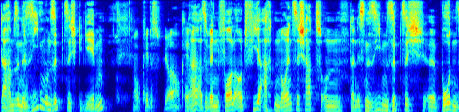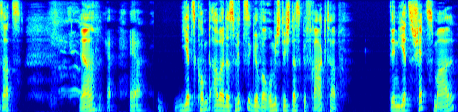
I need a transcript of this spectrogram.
Da haben sie eine 77 gegeben. Okay, das, ja, okay. Na, also wenn Fallout 4 98 hat und dann ist eine 77 äh, Bodensatz. Ja. ja. Ja. Jetzt kommt aber das Witzige, warum ich dich das gefragt habe. Denn jetzt schätz mal,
